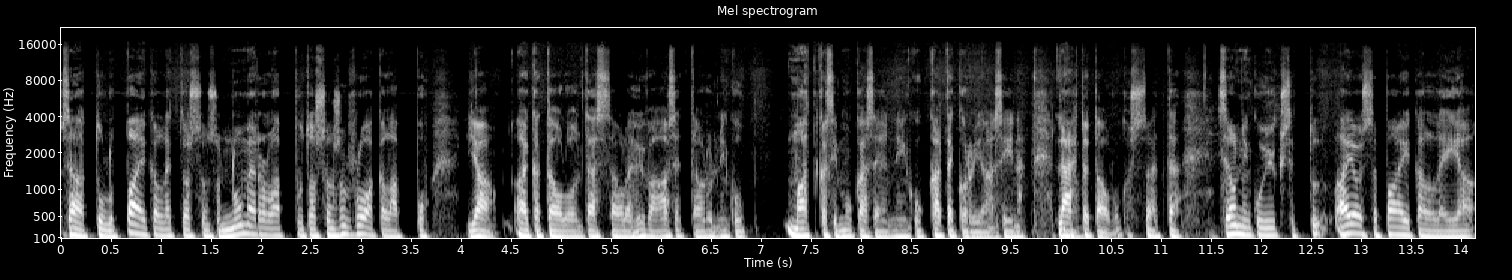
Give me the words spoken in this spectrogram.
sä oot tullut paikalle, tuossa on sun numerolappu, tuossa on sun ruokalappu ja aikataulu on tässä, ole hyvä asettaudu niin kuin matkasi mukaiseen niin kuin kategoriaan siinä lähtötaulukossa. Että se on niin kuin yksi, että ajoissa paikalle ja,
